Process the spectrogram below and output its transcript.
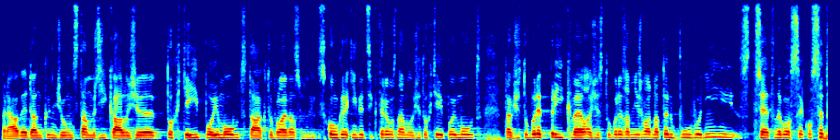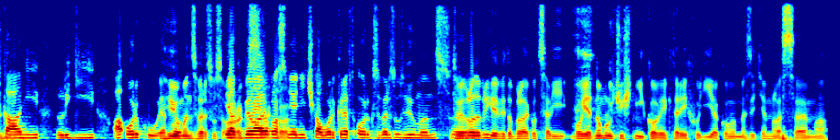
Právě Duncan Jones tam říkal, že to chtějí pojmout tak, to byla jedna z, konkrétních věcí, které oznámil, že to chtějí pojmout tak, že to bude prequel a že se to bude zaměřovat na ten původní střed nebo jako setkání lidí a orků. Jako, Humans versus Jak orcs, byla jako. vlastně jednička Warcraft Orcs versus Humans. To by bylo dobrý, kdyby to bylo jako celý o jednom lučištníkovi, který chodí jako mezi tím lesem a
